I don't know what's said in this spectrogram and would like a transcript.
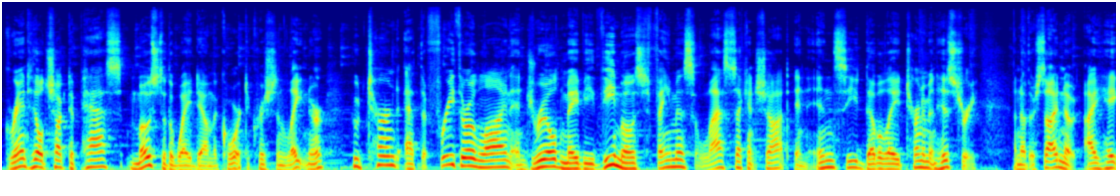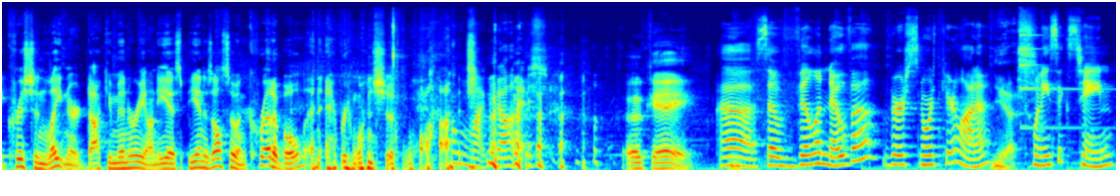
Grant Hill chucked a pass most of the way down the court to Christian Laettner, who turned at the free throw line and drilled maybe the most famous last second shot in NCAA tournament history. Another side note I Hate Christian Laettner documentary on ESPN is also incredible and everyone should watch. Oh my gosh. Okay. Uh, so Villanova versus North Carolina. Yes. 2016.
